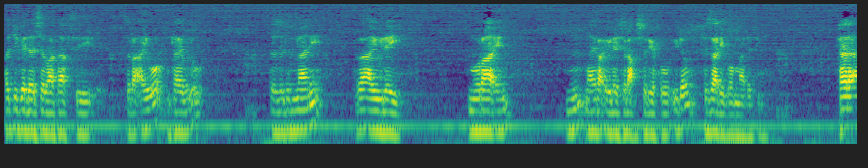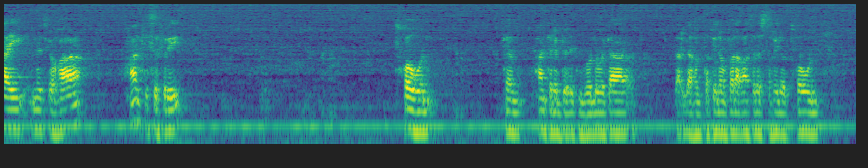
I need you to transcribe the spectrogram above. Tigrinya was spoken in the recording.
ሕጂ ገለ ሰባት ኣብቲ ዝረኣይዎ እንታይ ይብሉ እዚ ድማ ርኣዩለይ ሙራኢን ናይ ርኣዩለይ ስራሕ ስሪሑ ኢሎም ተዛሪቦም ማለት እዩ ካልኣይ መፅኦ ከዓ ሓንቲ ስፍሪ ትኸውን ከም ሓንቲ ርብዒት ንበሉ ወይከዓ ዳርጋ ክልተ ኪሎም ፈረቓ ሰለስተ ኪሎ ትኸውን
